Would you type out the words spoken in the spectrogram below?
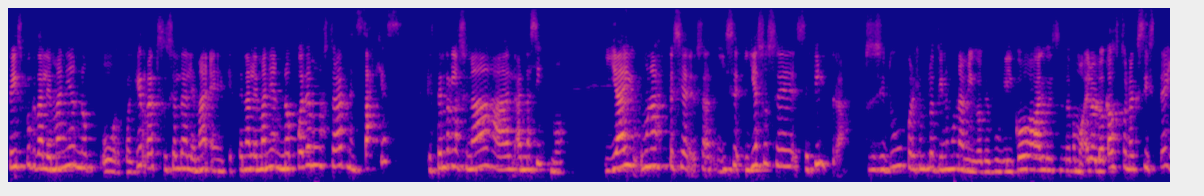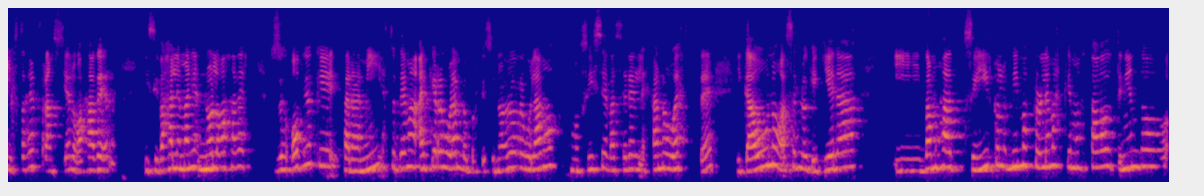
Facebook de Alemania o cualquier red social de Alemania, eh, que esté en Alemania no puede mostrar mensajes que estén relacionados al, nazismo. Y hay una especie, y, eso se, se, filtra. Entonces, si tú, por ejemplo, tienes un amigo que publicó algo diciendo como el holocausto no existe y estás en Francia, lo vas a ver, y si vas a Alemania, no lo vas a ver. Entonces, obvio que para mí este tema hay que regularlo, porque si no lo regulamos, como se dice, va a ser el lejano oeste, y cada uno va a hacer lo que quiera y vamos a seguir con los mismos problemas que hemos estado teniendo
